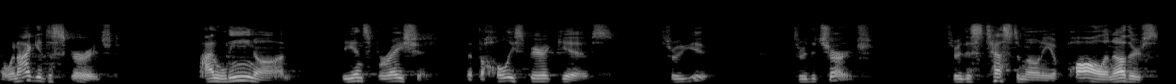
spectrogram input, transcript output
And when I get discouraged, I lean on the inspiration that the Holy Spirit gives through you, through the church, through this testimony of Paul and others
